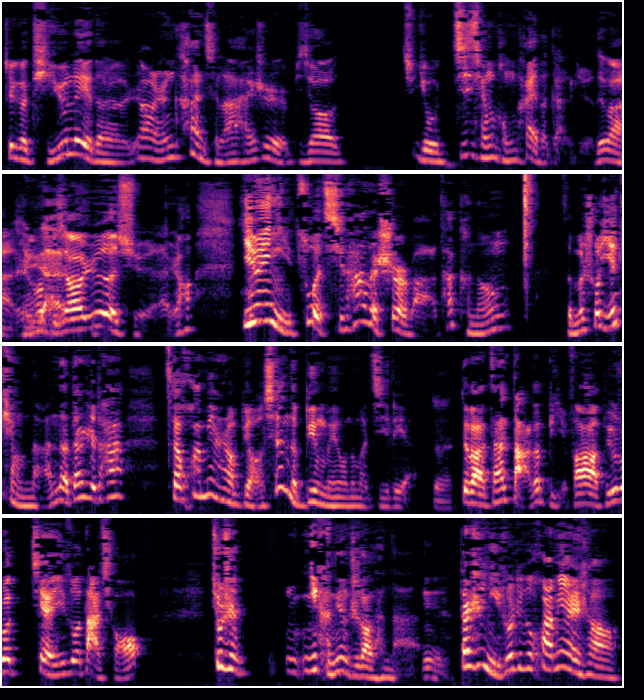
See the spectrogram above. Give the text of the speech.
这个体育类的，让人看起来还是比较有激情澎湃的感觉，对吧？然后比较热血，然后因为你做其他的事儿吧，它可能怎么说也挺难的，但是它在画面上表现的并没有那么激烈。对对吧？咱打个比方啊，比如说建一座大桥，就是你你肯定知道它难，嗯，但是你说这个画面上，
